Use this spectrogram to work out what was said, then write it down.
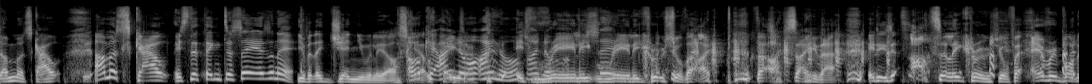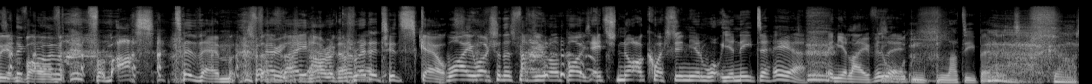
I'm a scout. I'm a scout. It's the thing to say, isn't it? yeah, but they genuinely ask. Okay, I know, I know, It's I know, really, really crucial that I that I say that. It is utterly crucial for everybody involved, from us to them, that very they are generic, it? accredited scouts. Why are you watching those fifteen-year-old boys? It's not a question you what you need to hear in your life, is it? Gordon bloody Bennett. God.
